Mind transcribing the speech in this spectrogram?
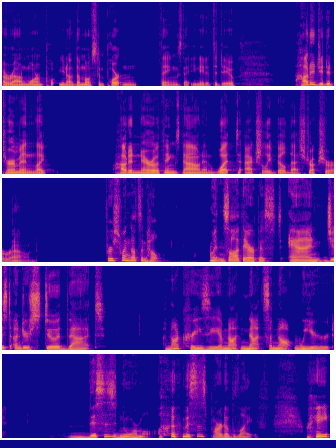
around more important, you know, the most important things that you needed to do, how did you determine like how to narrow things down and what to actually build that structure around? First one got some help. Went and saw a therapist and just understood that I'm not crazy. I'm not nuts. I'm not weird. This is normal. this is part of life, right?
